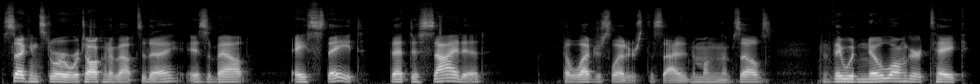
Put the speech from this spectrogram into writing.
second story we're talking about today is about a state that decided, the legislators decided among themselves, that they would no longer take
